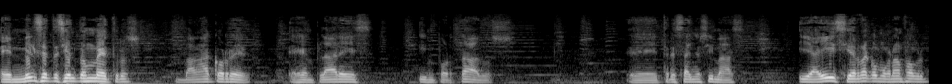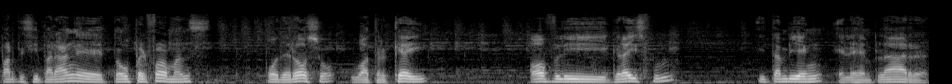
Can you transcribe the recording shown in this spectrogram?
En 1700 metros van a correr ejemplares importados, eh, tres años y más, y ahí cierra como gran favor, participarán eh, Top Performance, Poderoso, Water Awfully Graceful y también el ejemplar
